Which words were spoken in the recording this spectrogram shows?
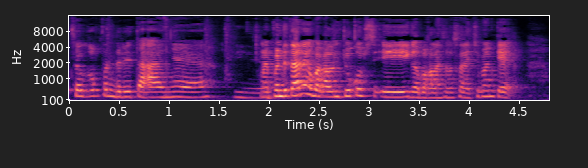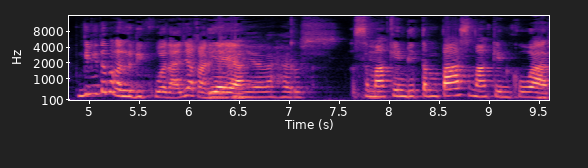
Cukup penderitaannya ya. Nah, penderitaannya gak bakalan cukup sih, gak bakalan selesai. Cuman kayak mungkin kita bakalan lebih kuat aja kali Iya, ya. iya. Iyalah harus Semakin ditempa semakin kuat.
